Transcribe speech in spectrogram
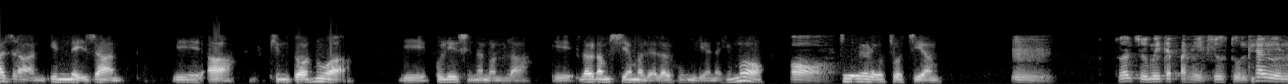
azan in nei zan i a thim to hnuwa i police in anon la. I lardam siam ale lal hum lian a hi mo. Oh chu ero chu chiang. Um chuan chu mi te pahnih chu tun thlangin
